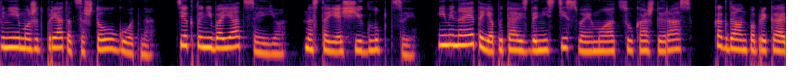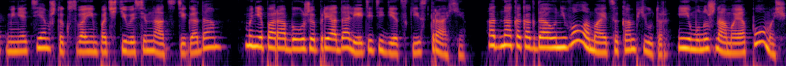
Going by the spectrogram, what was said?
в ней может прятаться что угодно. Те, кто не боятся ее, настоящие глупцы. Именно это я пытаюсь донести своему отцу каждый раз, когда он попрекает меня тем, что к своим почти 18 годам мне пора бы уже преодолеть эти детские страхи. Однако, когда у него ломается компьютер и ему нужна моя помощь,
